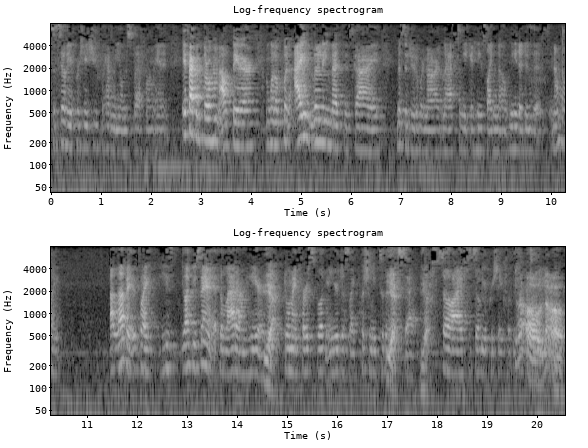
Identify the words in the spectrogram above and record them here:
sincerely appreciate you for having me on this platform. And if I can throw him out there, I'm gonna put. I literally met this guy, Mr. Judah Bernard, last week, and he's like, "No, we need to do this," and I'm like. I love it. It's like he's like you're saying at the ladder. I'm here, Yeah. doing my first book, and you're just like pushing me to the Yes. next step. Yes. So I sincerely appreciate for this. No, no.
